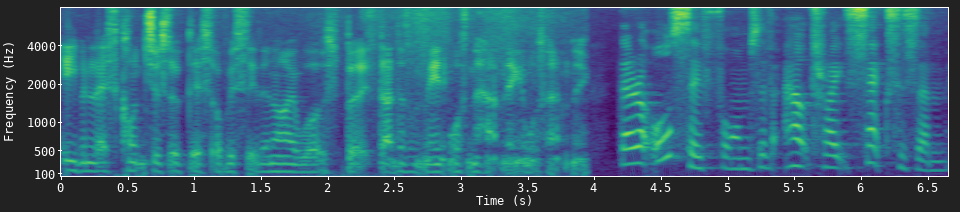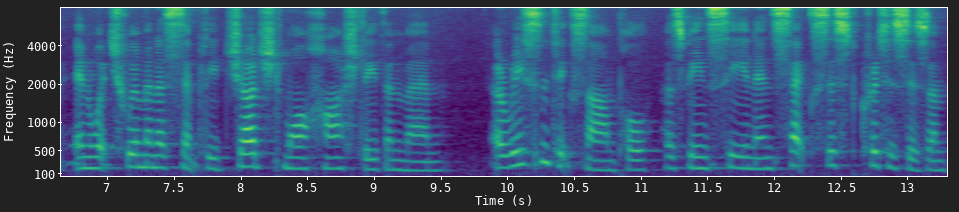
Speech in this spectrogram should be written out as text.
even less conscious of this obviously than I was, but that doesn't mean it wasn't happening, it was happening. There are also forms of outright sexism in which women are simply judged more harshly than men. A recent example has been seen in sexist criticism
